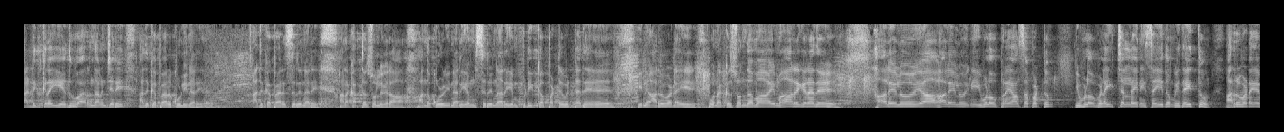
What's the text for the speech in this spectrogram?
தடுக்கிற எதுவாக இருந்தாலும் சரி அதுக்கு பேர் குழிநரி அதுக்கு பேர் சிறுநரி ஆனால் கர்த்தர் சொல்லுகிறா அந்த குழிநரியும் சிறுநரியும் பிடிக்கப்பட்டு விட்டது. இனி அறுவடை உனக்கு சொந்தமாய் மாறுகிறது. ஹாலேலூயா ஹாலேலூ நீ இவ்வளவு பிரயாசப்பட்டும் இவ்வளவு விளைச்சலை நீ செய்தும் விதைத்தும் அறுவடையை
